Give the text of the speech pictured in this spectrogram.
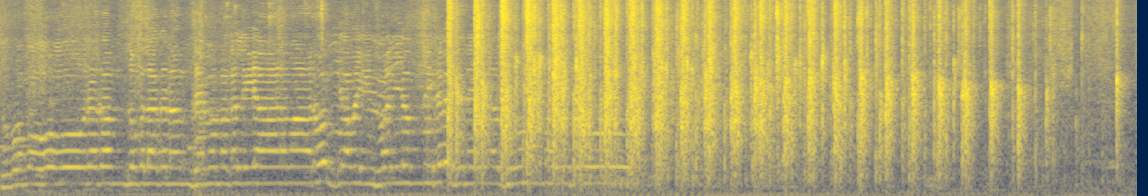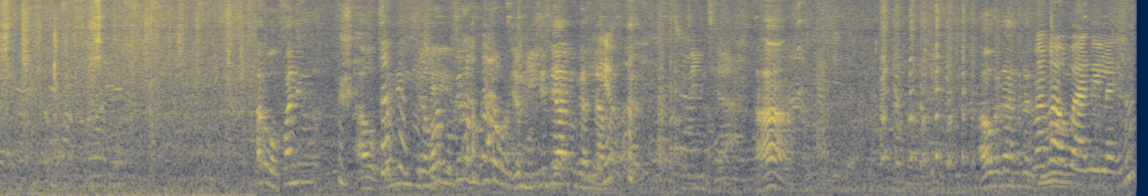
શુભમુહૂર્તમ શુભલગ્નમ ધેમમ કલ્યાણમ opening આ opening નું છે. જે મૂકી દેવાનું ગલ્લામાં. હા આવો બધા અંદર મામા હું આની લઈ લઉં.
